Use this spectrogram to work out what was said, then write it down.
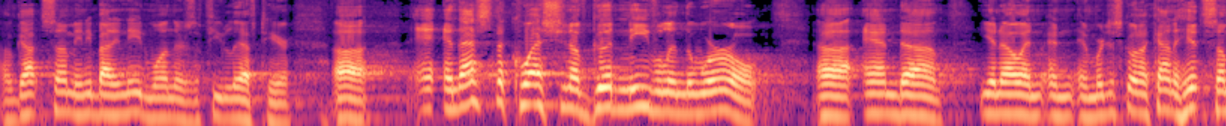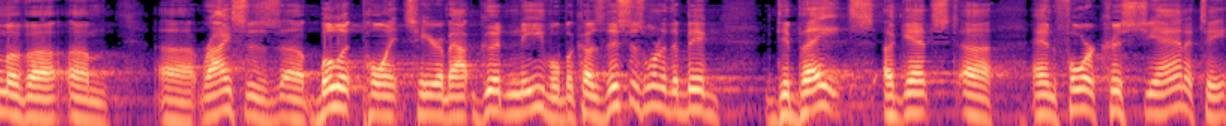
I've got some. Anybody need one? There's a few left here. Uh, and, and, that's the question of good and evil in the world. Uh, and, uh, you know, and, and, and we're just going to kind of hit some of uh, um, uh, Rice's uh, bullet points here about good and evil because this is one of the big debates against and for Christianity.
